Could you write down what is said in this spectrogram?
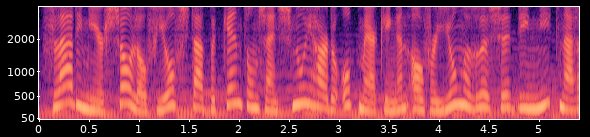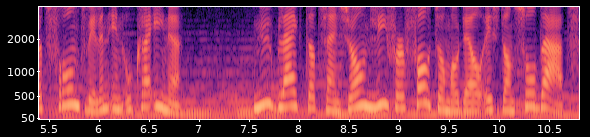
Vladimir Solovyov staat bekend om zijn snoeiharde opmerkingen over jonge Russen die niet naar het front willen in Oekraïne. Nu blijkt dat zijn zoon liever fotomodel is dan soldaat.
